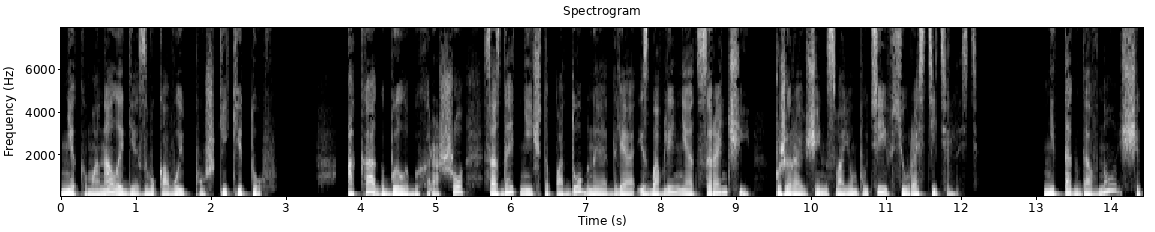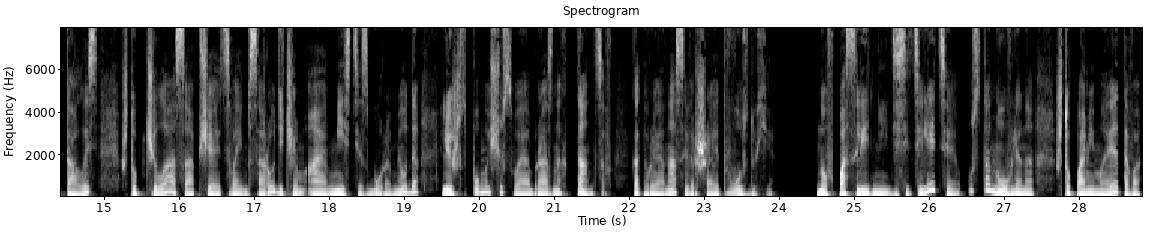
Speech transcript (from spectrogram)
неком аналоге звуковой пушки китов. А как было бы хорошо создать нечто подобное для избавления от саранчи, пожирающей на своем пути всю растительность? Не так давно считалось, что пчела сообщает своим сородичам о месте сбора меда лишь с помощью своеобразных танцев, которые она совершает в воздухе. Но в последние десятилетия установлено, что помимо этого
